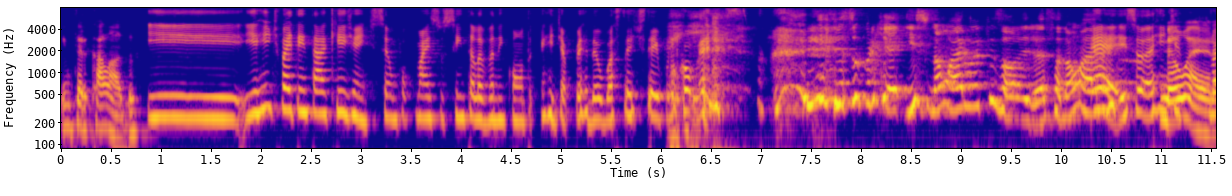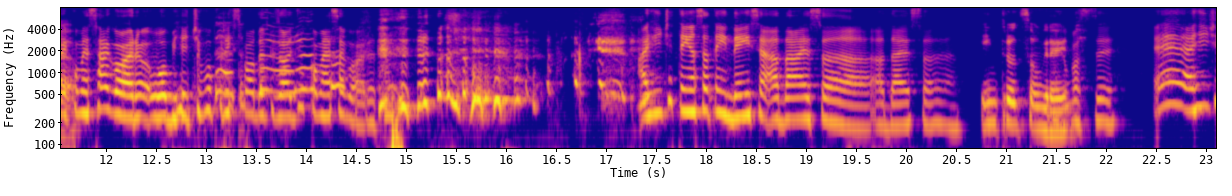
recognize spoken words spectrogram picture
Intercalado. E, e a gente vai tentar aqui, gente, ser um pouco mais sucinta, levando em conta que a gente já perdeu bastante tempo no começo. Isso porque isso não era o episódio. Essa não era. é, isso a gente Não era. vai começar agora. O objetivo principal do episódio começa agora. tá? A gente tem essa tendência a dar essa. a dar essa. Introdução Como é que grande. eu posso dizer? É, a gente,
